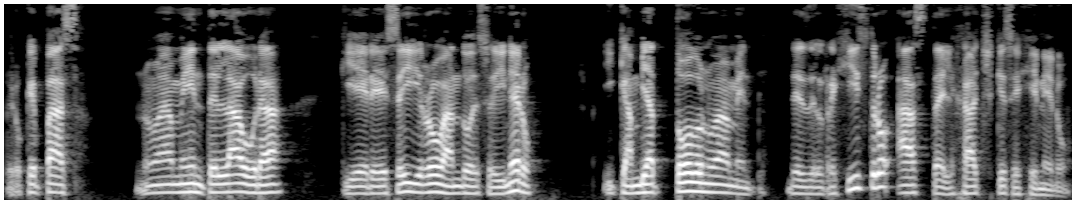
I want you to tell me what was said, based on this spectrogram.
Pero ¿qué pasa? Nuevamente Laura quiere seguir robando ese dinero y cambia todo nuevamente, desde el registro hasta el hatch que se generó.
